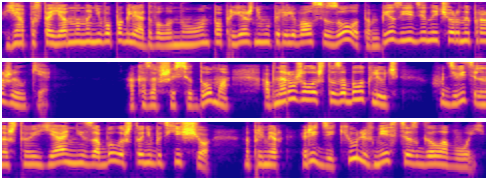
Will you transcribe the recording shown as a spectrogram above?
Я постоянно на него поглядывала, но он по-прежнему переливался золотом без единой черной прожилки. Оказавшись у дома, обнаружила, что забыла ключ. Удивительно, что я не забыла что-нибудь еще, например, редикюль вместе с головой.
